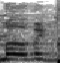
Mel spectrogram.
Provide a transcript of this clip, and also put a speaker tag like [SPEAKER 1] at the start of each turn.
[SPEAKER 1] Moving.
